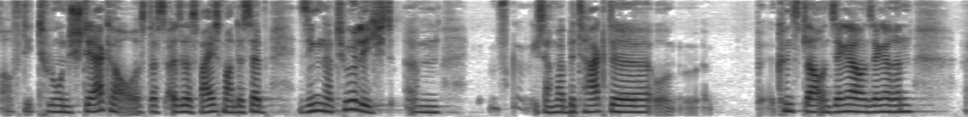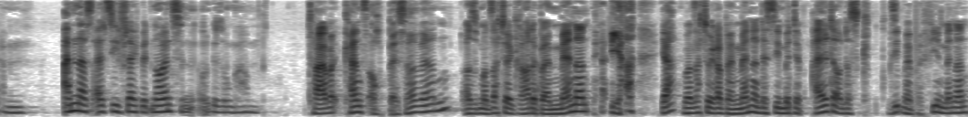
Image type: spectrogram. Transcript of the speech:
auf die Tonstärke aus. Das also das weiß man. Deshalb singen natürlich ähm, ich sag mal betagte äh, Künstler und Sänger und Sängerinnen ähm, anders, als sie vielleicht mit 19 gesungen haben. Teilweise kann es auch besser werden. Also man sagt ja gerade bei Männern, ja, ja, man sagt ja gerade bei Männern, dass sie mit dem Alter, und das sieht man ja bei vielen Männern,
